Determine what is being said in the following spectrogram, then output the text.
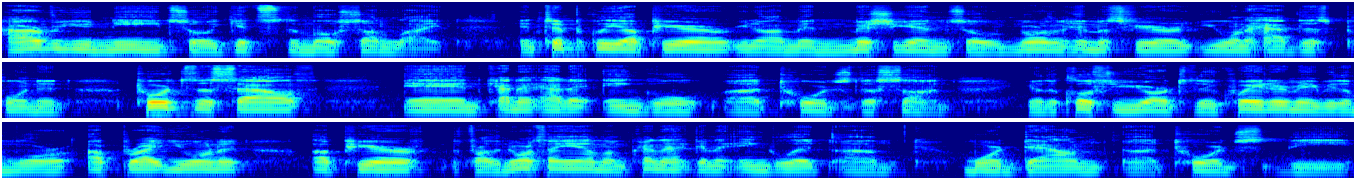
however you need so it gets the most sunlight. And typically up here, you know, I'm in Michigan, so northern hemisphere, you want to have this pointed towards the south and kind of at an angle uh, towards the sun. You know, the closer you are to the equator, maybe the more upright you want it. Up here, the farther north I am, I'm kind of going to angle it um, more down uh, towards the,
